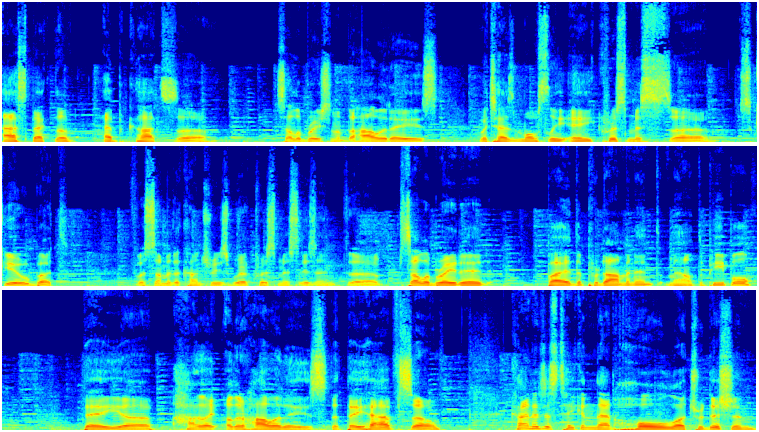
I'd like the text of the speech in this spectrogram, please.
aspect of Epcot's uh, celebration of the holidays, which has mostly a Christmas uh, skew, but for some of the countries where Christmas isn't uh, celebrated by the predominant amount of people, they uh, highlight other holidays that they have. So, kind of just taking that whole uh, tradition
